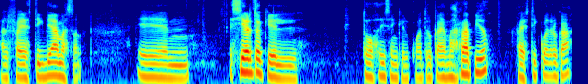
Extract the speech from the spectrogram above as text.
al Fire Stick de Amazon. Eh, es cierto que el, todos dicen que el 4K es más rápido, Fire Stick 4K.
